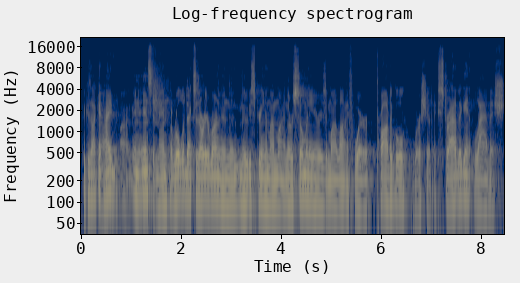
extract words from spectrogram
Because I can, I, in an instant, man, the Rolodex is already running in the movie screen in my mind. There are so many areas in my life where prodigal worship, extravagant, lavish,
